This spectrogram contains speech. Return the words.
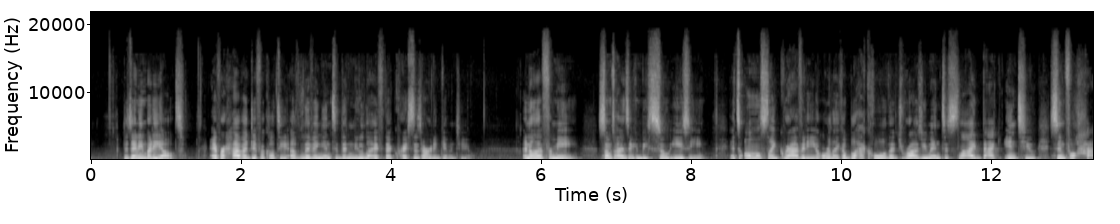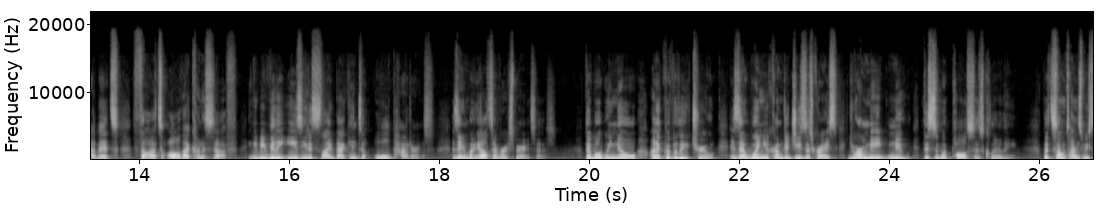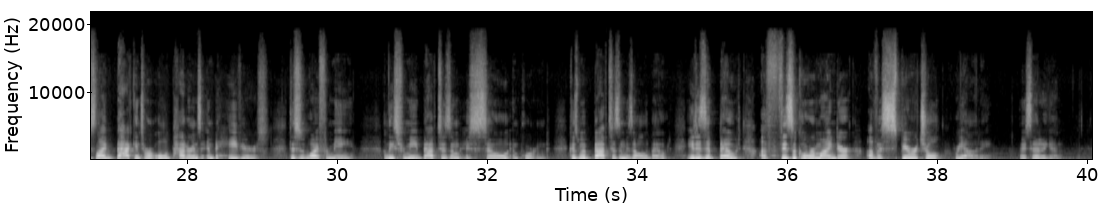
Does anybody else ever have a difficulty of living into the new life that Christ has already given to you? I know that for me, sometimes it can be so easy. It's almost like gravity or like a black hole that draws you in to slide back into sinful habits, thoughts, all that kind of stuff. It can be really easy to slide back into old patterns. Has anybody else ever experienced this? That what we know unequivocally true is that when you come to Jesus Christ, you are made new. This is what Paul says clearly. But sometimes we slide back into our old patterns and behaviors. This is why, for me, at least for me, baptism is so important. Because what baptism is all about it is about a physical reminder of a spiritual reality. Let me say that again.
